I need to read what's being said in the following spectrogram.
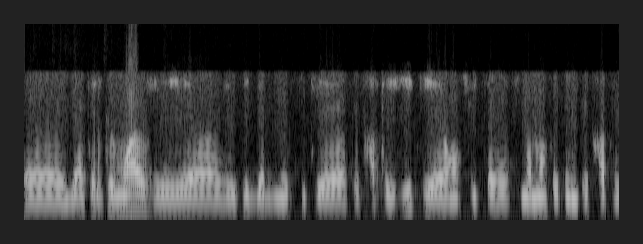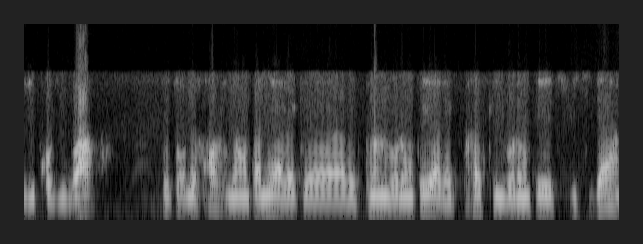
Euh, il y a quelques mois, j'ai euh, été diagnostiqué euh, tétraplégique et ensuite, euh, finalement, c'était une tétraplégie provisoire. Ce Tour de France, je l'ai entamé avec, euh, avec plein de volonté, avec presque une volonté suicidaire,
